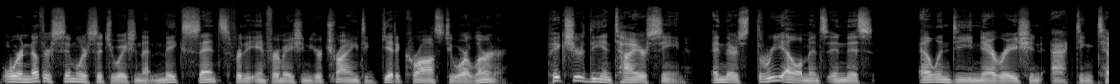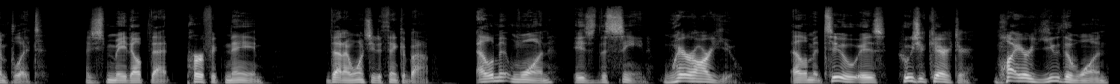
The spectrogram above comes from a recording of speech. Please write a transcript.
or another similar situation that makes sense for the information you're trying to get across to our learner. Picture the entire scene, and there's three elements in this L&D narration acting template. I just made up that perfect name that I want you to think about. Element one is the scene. Where are you? Element two is who's your character? Why are you the one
